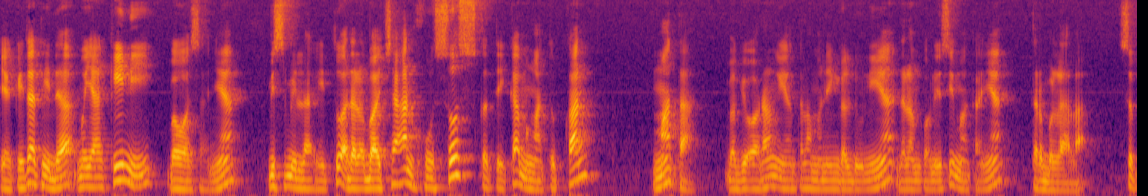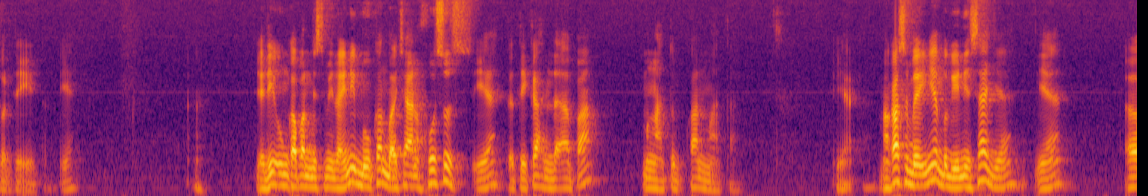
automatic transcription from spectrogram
ya kita tidak meyakini bahwasanya bismillah itu adalah bacaan khusus ketika mengatupkan mata bagi orang yang telah meninggal dunia dalam kondisi matanya terbelalak. Seperti itu ya. Jadi ungkapan bismillah ini bukan bacaan khusus ya ketika hendak apa? Mengatupkan mata. Ya maka sebaiknya begini saja, ya. E,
